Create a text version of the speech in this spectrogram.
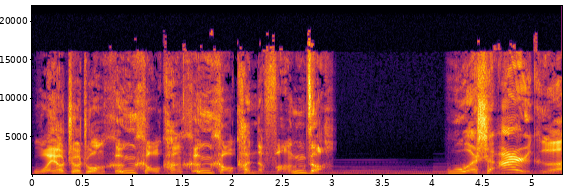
我要这幢很好看、很好看的房子。我是二哥，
